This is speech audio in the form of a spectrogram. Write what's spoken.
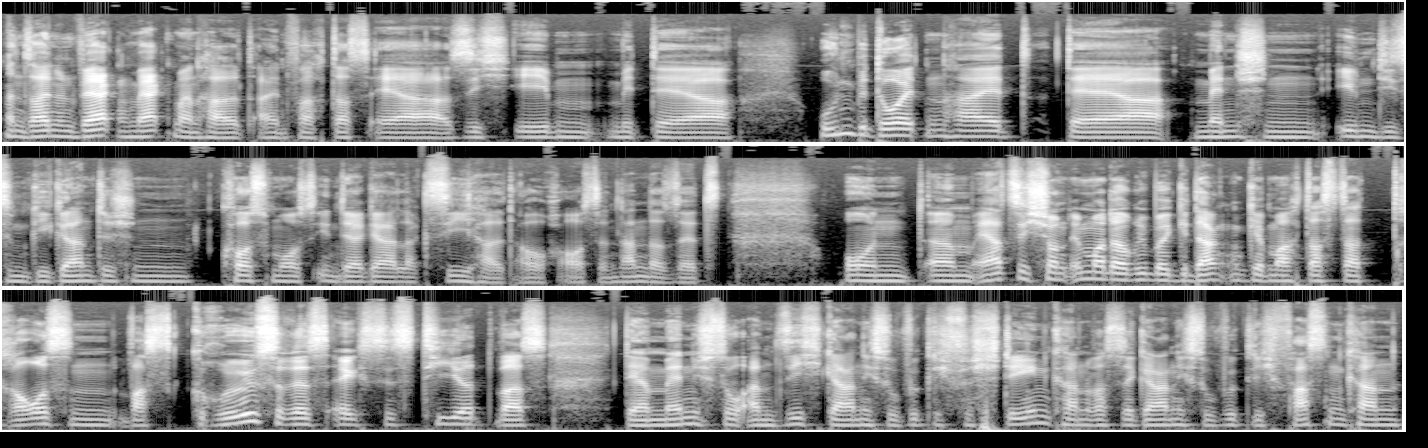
an seinen Werken merkt man halt einfach, dass er sich eben mit der Unbedeutendheit der Menschen in diesem gigantischen Kosmos in der Galaxie halt auch auseinandersetzt. Und ähm, er hat sich schon immer darüber Gedanken gemacht, dass da draußen was Größeres existiert, was der Mensch so an sich gar nicht so wirklich verstehen kann, was er gar nicht so wirklich fassen kann.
